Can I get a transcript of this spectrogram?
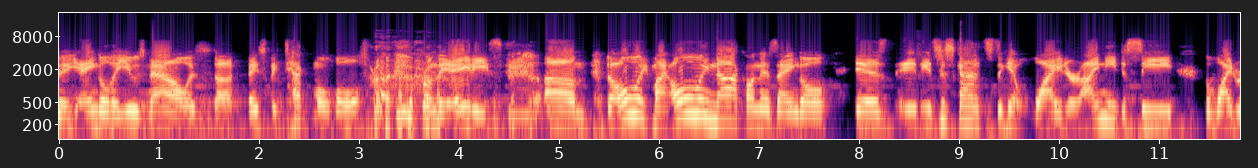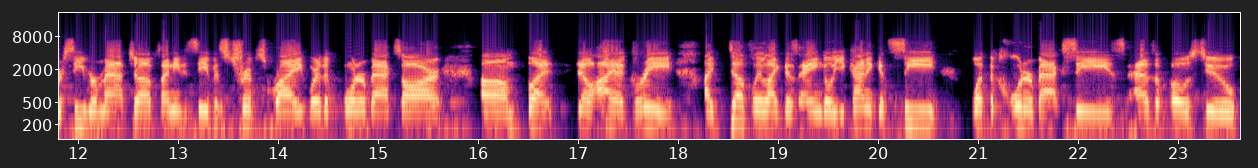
the angle they use now is uh, basically Tecmo Bowl from the 80s. Um, the only my only knock on this angle is it, it's just got to get wider. I need to see the wide receiver matchups. I need to see if it's trips right, where the cornerbacks are. Um, but you know, I agree. I definitely like this angle. You kind of can see what the quarterback sees as opposed to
